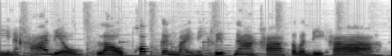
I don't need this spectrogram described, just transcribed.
ดีนะคะ เดี๋ยวเราพบกันใหม่ในคลิปหน้าค่ะ สวัสดีค่ะ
